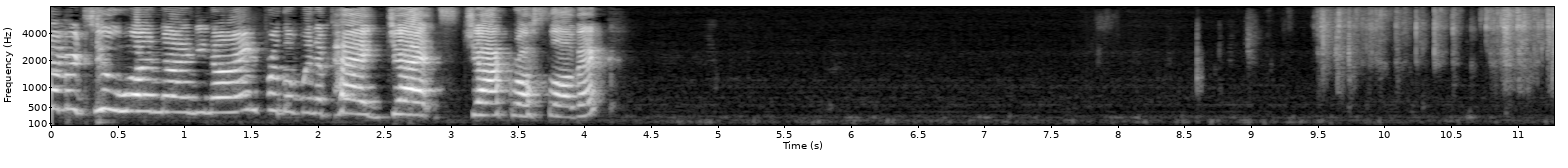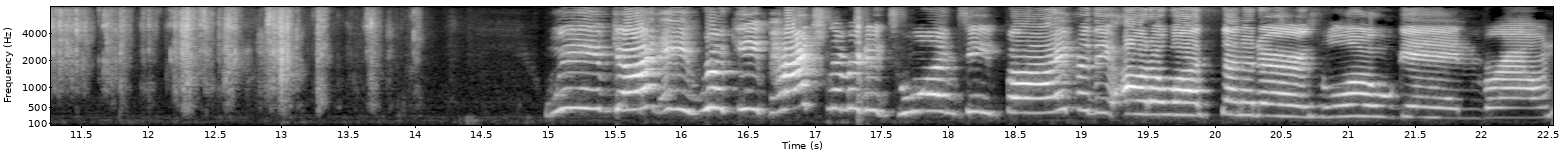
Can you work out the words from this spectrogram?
number two one ninety nine for the Winnipeg Jets, Jack Roslovic. We've got a rookie patch number to 25 for the Ottawa Senators, Logan Brown.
